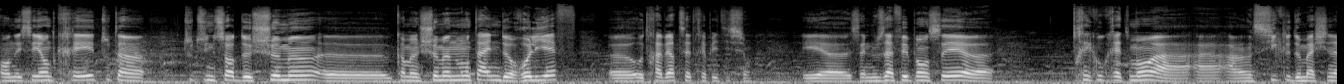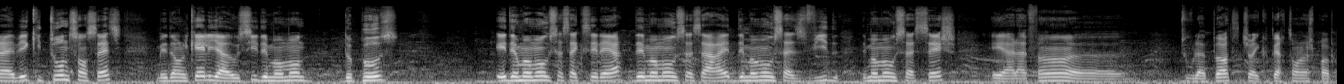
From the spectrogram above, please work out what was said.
en, essayant de créer toute une sorte de chemin, euh, comme un chemin de montagne de relief euh, au travers de cette répétition. Et ça nous a fait penser très concrètement à, à- à un cycle de machine à laver qui tourne sans cesse, mais dans lequel il y a aussi des moments de pause et des moments où ça s'accélère, des moments où ça s'arrête, des moments où ça se vide, des moments où ça sèche, et à la fin, euh, tu ouvres la porte et tu récupères ton linge propre.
